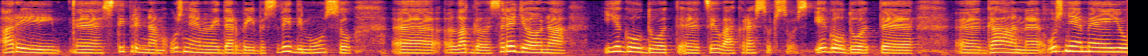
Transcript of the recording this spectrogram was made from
arī stiprinam uzņēmēju darbības vidi mūsu Latgales reģionā, ieguldot eh, cilvēku resursos, ieguldot eh, eh, gan uzņēmēju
